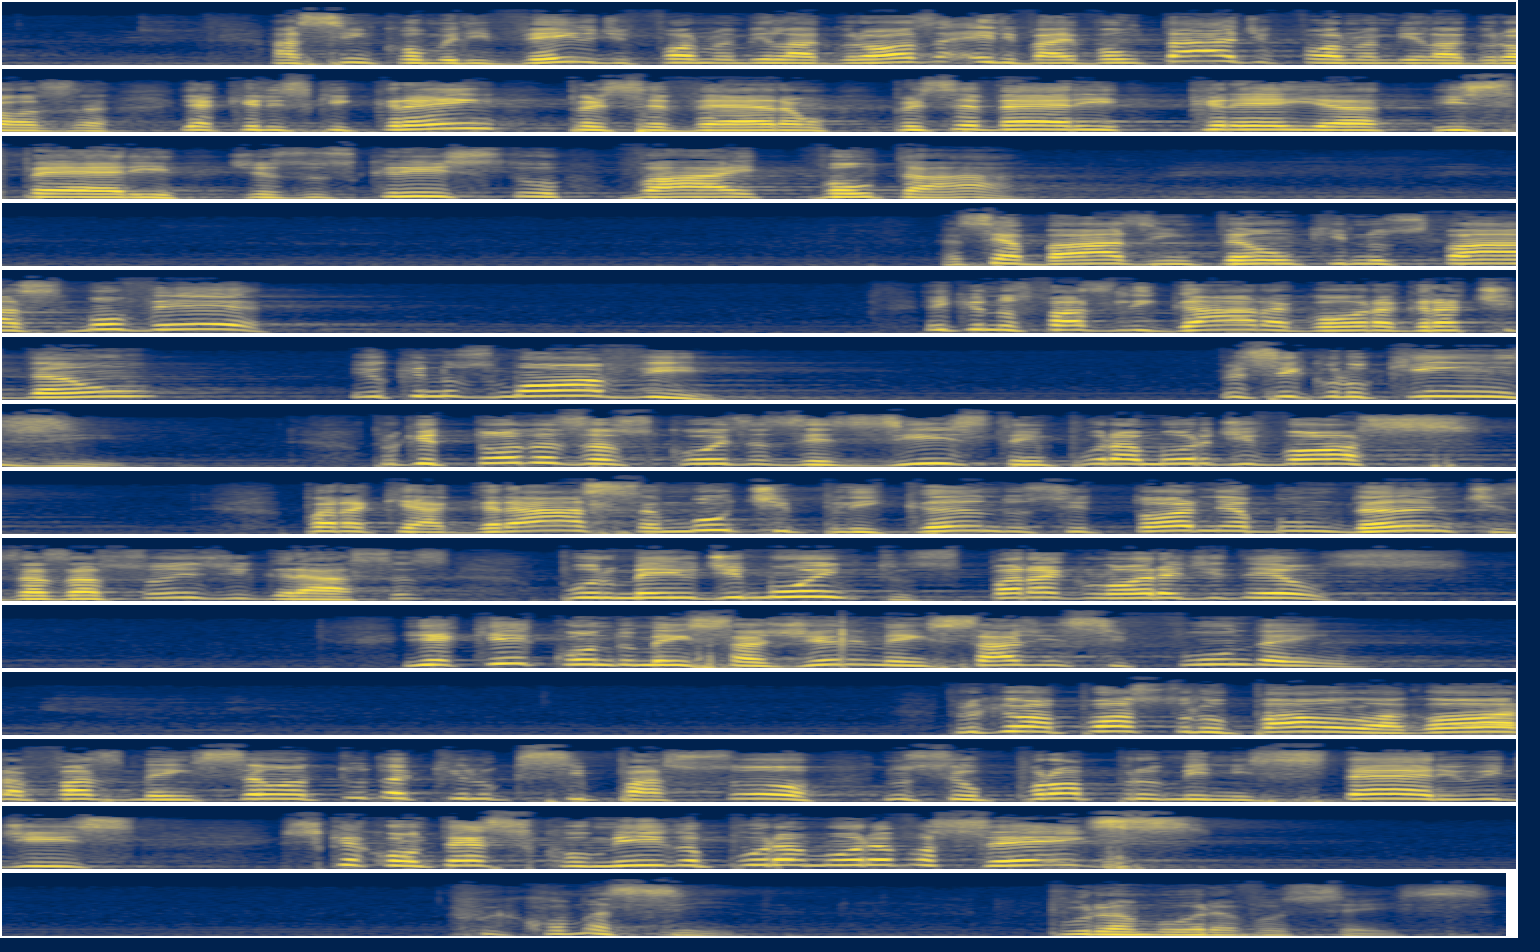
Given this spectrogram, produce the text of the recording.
Assim como ele veio de forma milagrosa, ele vai voltar de forma milagrosa. E aqueles que creem, perseveram, persevere, creia, espere. Jesus Cristo vai voltar. Essa é a base, então, que nos faz mover. E que nos faz ligar agora a gratidão e o que nos move. Versículo 15. Porque todas as coisas existem por amor de vós para que a graça, multiplicando, se torne abundantes as ações de graças por meio de muitos, para a glória de Deus. E aqui, quando mensageiro e mensagem se fundem, porque o apóstolo Paulo agora faz menção a tudo aquilo que se passou no seu próprio ministério e diz: Isso que acontece comigo é por amor a vocês. Como assim? Por amor a vocês.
